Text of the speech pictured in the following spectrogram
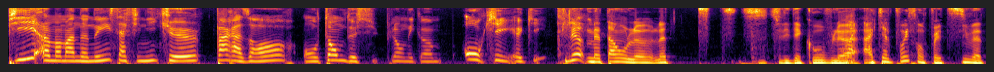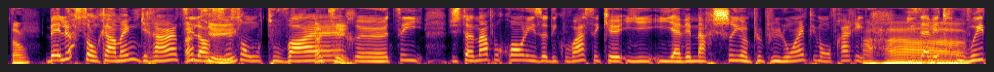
Puis à un moment donné ça finit que par hasard on tombe dessus. Puis là on est comme ok ok. Puis là, mettons, là, là, tu, les découvres, là. Ouais. À quel point ils sont petits, mettons? Ben là, ils sont quand même grands, tu sais, Ok. leurs yeux sont ouverts. Euh, justement, pourquoi on les a découverts, c'est qu'ils ils avaient marché un peu plus loin, puis mon frère, il, Ah. les avait trouvés,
